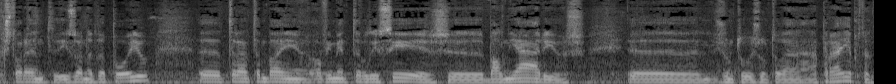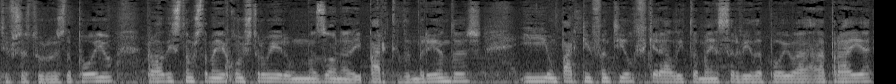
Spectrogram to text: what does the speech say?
restaurante e zona de apoio, eh, terá também, obviamente, WCs, eh, balneários, eh, junto, junto à, à, praia, portanto, infraestruturas de apoio. Para lá disso, estamos também a construir uma zona e parque de merendas e um parque infantil que ficará ali também a servir de apoio à, à praia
